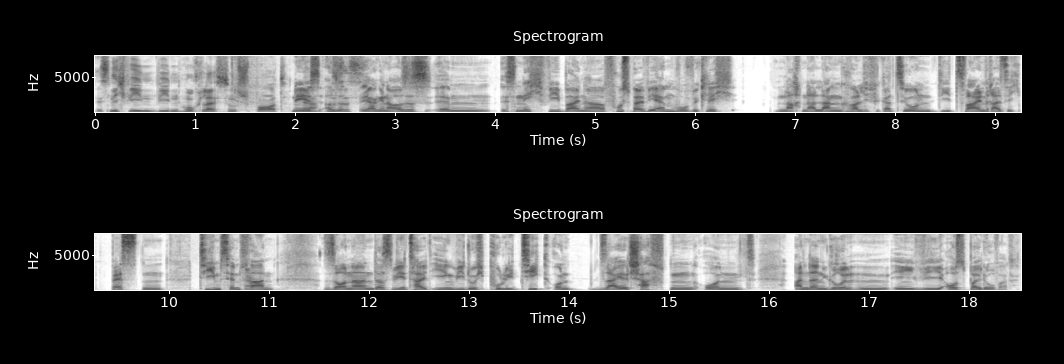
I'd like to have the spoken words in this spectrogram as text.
ist nicht wie ein, wie ein Hochleistungssport. Nee, ja? ist, also, ist, ja genau, also es ist, ähm, ist nicht wie bei einer Fußball-WM, wo wirklich nach einer langen Qualifikation die 32 besten Teams hinfahren, sondern das wird halt irgendwie durch Politik und Seilschaften und anderen Gründen irgendwie ausbaldowert.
